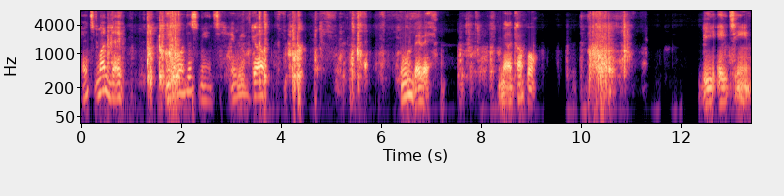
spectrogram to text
It's Monday. You know what this means. Here we go. Ooh, baby. We got a couple. B18.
